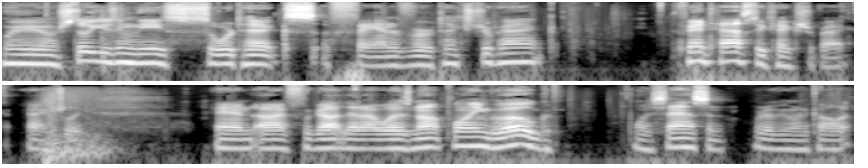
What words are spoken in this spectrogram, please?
We are still using the Soartex Fanver texture pack. Fantastic texture pack, actually. And I forgot that I was not playing Rogue, or Assassin, whatever you want to call it.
